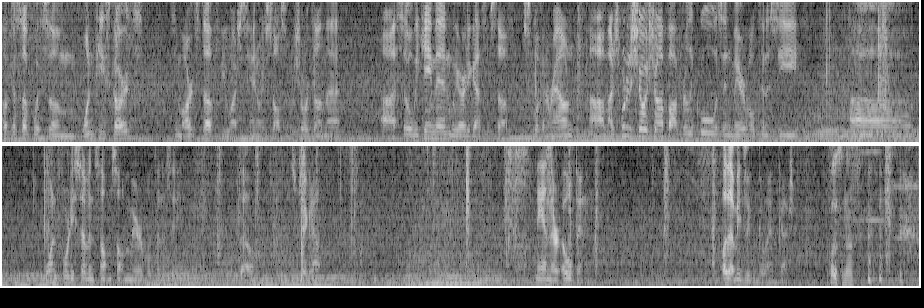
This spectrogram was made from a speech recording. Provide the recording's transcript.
hooked us up with some One Piece cards, some art stuff. If you watch his channel, you saw some shorts on that. Uh, so we came in, we already got some stuff, just looking around. Um, I just wanted to show a shop off, really cool. It's in Maryville, Tennessee. Uh, 147 something something Maryville, Tennessee. So let's check it out. Man, they're open. Oh, that means we can go in. Gotcha. Close enough.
